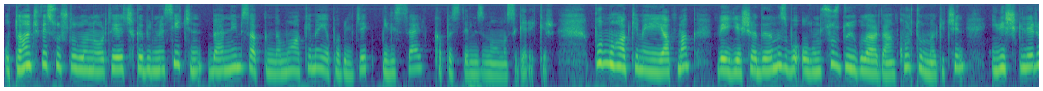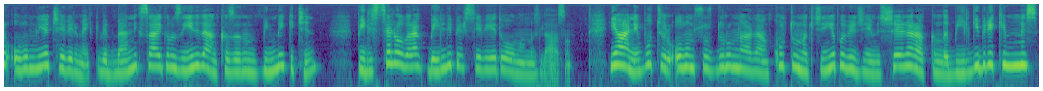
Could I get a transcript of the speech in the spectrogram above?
utanç ve suçluluğun ortaya çıkabilmesi için benliğimiz hakkında muhakeme yapabilecek bilişsel kapasitemizin olması gerekir. Bu muhakemeyi yapmak ve yaşadığımız bu olumsuz duygulardan kurtulmak için ilişkileri olumluya çevirmek ve benlik saygımızı yeniden kazanabilmek için bilişsel olarak belli bir seviyede olmamız lazım. Yani bu tür olumsuz durumlardan kurtulmak için yapabileceğimiz şeyler hakkında bilgi birikimimiz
